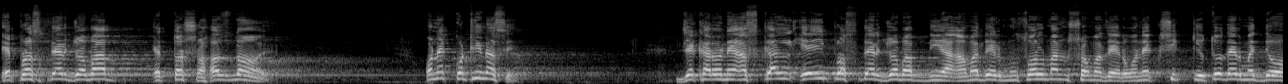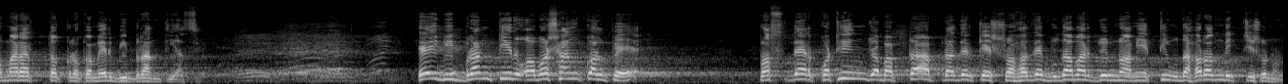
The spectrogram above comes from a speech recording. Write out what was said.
এ প্রশ্নের জবাব এত সহজ নয়। অনেক কঠিন আছে। যে কারণে আজকাল এই প্রশ্নের জবাব নিয়ে আমাদের মুসলমান সমাজের অনেক শিক্ষিতদের মধ্যেও মারাত্মক রকমের বিভ্রান্তি আছে। এই বিভ্রান্তির অবসান কল্পে প্রশ্নের কঠিন জবাবটা আপনাদেরকে সহজে বুঝাবার জন্য আমি একটি উদাহরণ দিচ্ছি, শুনুন।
